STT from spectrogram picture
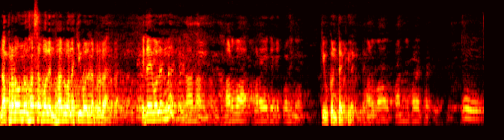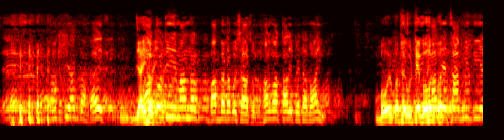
না আপনারা অন্য ভাষা বলেন ভারুয়া না কি বলেন আপনারা? এটাই বলেন না? কি কোনটাকে যাই হোক। ইমানদার বাপ বেটা বসে আছো ভাড়বার তারিফ এটা নয়। বউর কথা উঠে বউর কথা। চাবি দিয়ে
